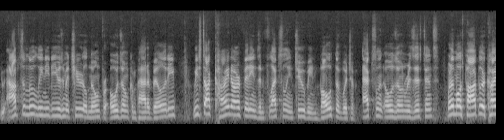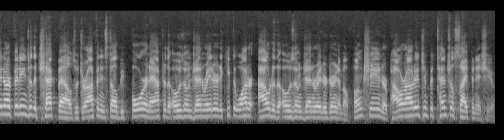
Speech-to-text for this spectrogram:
You absolutely need to use a material known for ozone compatibility. We stock Kynar fittings and Flexelene tubing, both of which have excellent ozone resistance. One of the most popular Kynar fittings are the check valves, which are often installed before and after the ozone generator to keep the water out of the ozone generator during a malfunction or power outage and potential siphon issue.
